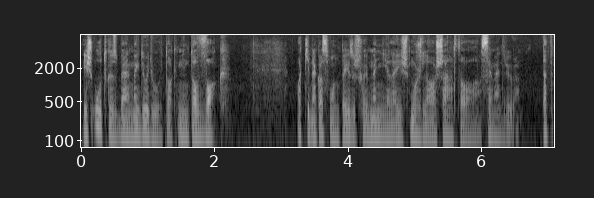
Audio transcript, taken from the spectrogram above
és útközben meggyógyultak, mint a vak akinek azt mondta Jézus, hogy menjél le és mosd le a sárt a szemedről. Tehát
